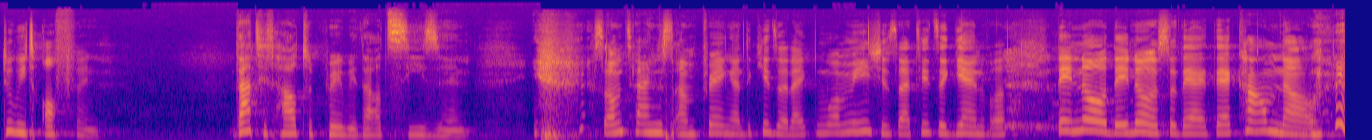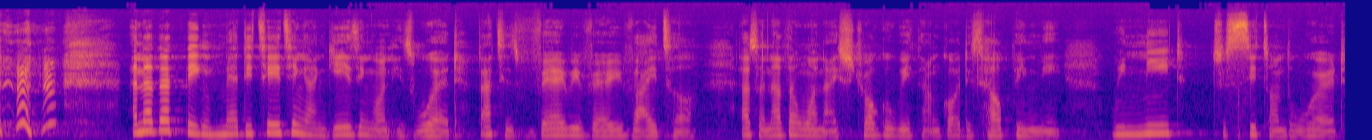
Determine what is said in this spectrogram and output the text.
do it often. That is how to pray without season. Sometimes I'm praying and the kids are like, Mommy, she's at it again. But they know, they know, so they're, they're calm now. another thing, meditating and gazing on His Word. That is very, very vital. That's another one I struggle with, and God is helping me. We need to sit on the Word,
